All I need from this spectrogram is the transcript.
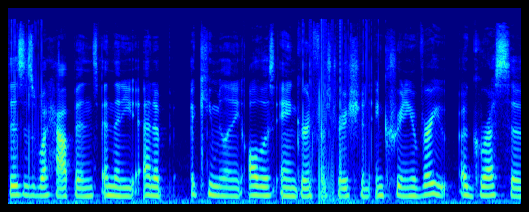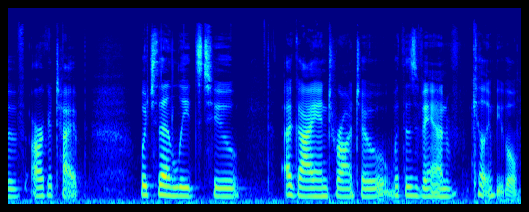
this is what happens and then you end up accumulating all this anger and frustration and creating a very aggressive archetype which then leads to a guy in Toronto with his van killing people.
